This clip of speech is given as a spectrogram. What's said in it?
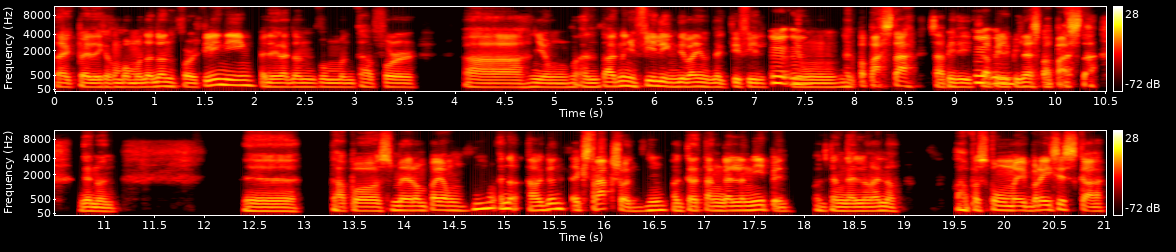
Like, pwede kang pumunta doon for cleaning, pwede ka doon pumunta for uh, yung, ano tawag yung feeling, di ba? Yung nag-feel, yung nagpapasta. Sa, Pili- sa Pilipinas, papasta. Ganun. Uh, tapos, meron pa yung, yung ano, tawag doon, extraction. Yung pagtatanggal ng ngipin. Pagtanggal ng ano. Tapos kung may braces ka,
